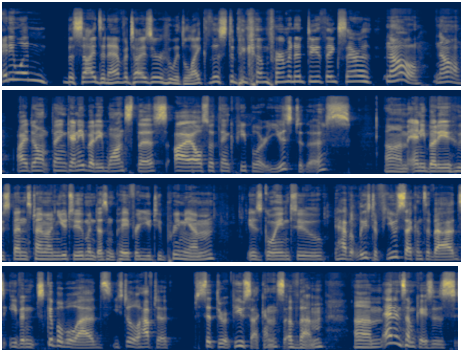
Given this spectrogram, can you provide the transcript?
Anyone besides an advertiser who would like this to become permanent, do you think, Sarah? No, no, I don't think anybody wants this. I also think people are used to this. Um, anybody who spends time on YouTube and doesn't pay for YouTube Premium is going to have at least a few seconds of ads, even skippable ads. You still have to sit through a few seconds of them. Um, and in some cases,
